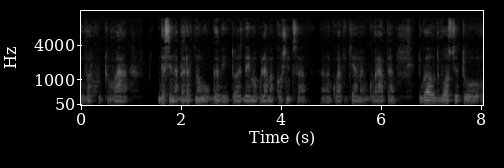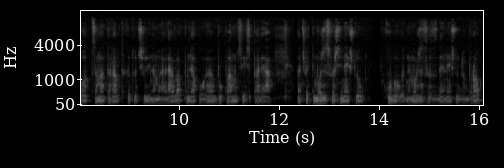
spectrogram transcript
върху това да се наберат много гъби, т.е. да има голяма кошница, когато тя е в гората, тогава удоволствието от самата работа като че ли намалява, понякога буквално се изпаля. А човек не може да свърши нещо хубаво, не може да създаде нещо добро,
